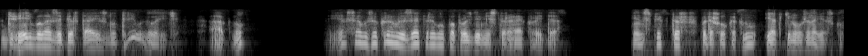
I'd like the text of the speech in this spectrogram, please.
Дверь была заперта изнутри, вы говорите? А окно? Я сам закрыл и запер его по просьбе мистера Экройда. Инспектор подошел к окну и откинул занавеску.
